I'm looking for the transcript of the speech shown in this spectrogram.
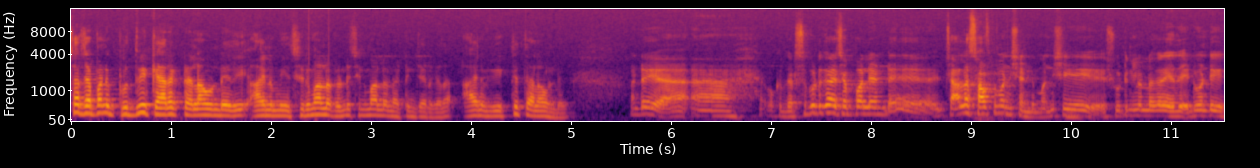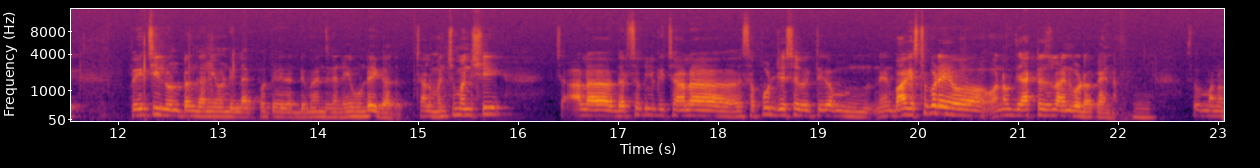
సార్ చెప్పండి పృథ్వీ క్యారెక్టర్ ఎలా ఉండేది? ఆయన మీ సినిమాలో రెండు సినిమాల్లో నటించారు కదా ఆయన వ్యక్తిత్వం ఎలా ఉండేది? అంటే ఒక దర్శకుడిగా చెప్పాలి అంటే చాలా సాఫ్ట్ మనిషి అండి. మనిషి షూటింగ్లలో ఎటువంటి పేచీలు ఉండటం కానివ్వండి లేకపోతే డిమాండ్స్ కానీ ఏమి ఉండేవి కాదు. చాలా మంచి మనిషి చాలా దర్శకులకి చాలా సపోర్ట్ చేసే వ్యక్తిగా నేను బాగా ఇష్టపడే వన్ ఆఫ్ ది యాక్టర్స్లో ఆయన కూడా ఒక ఆయన. సో మనం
